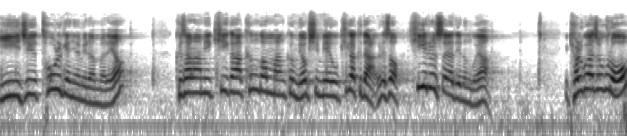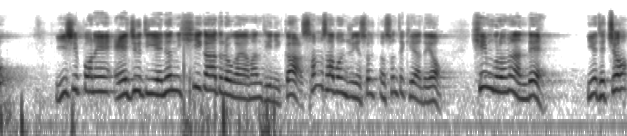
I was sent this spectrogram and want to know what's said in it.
is tall 개념이란 말이에요. 그 사람이 키가 큰 것만큼 역시 매우 키가 크다. 그래서 he를 써야 되는 거야. 결과적으로 20번의 as 뒤에는 he가 들어가야만 되니까 3, 4번 중에 선택해야 돼요. him 그러면 안 돼. 이해됐죠?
